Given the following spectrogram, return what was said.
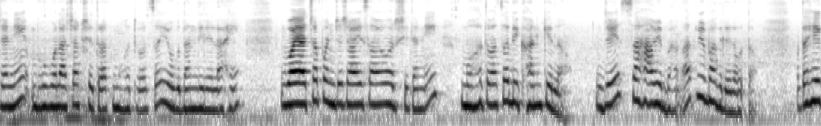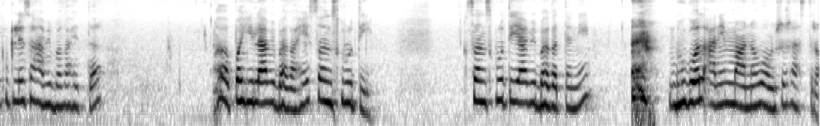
ज्यांनी भूगोलाच्या क्षेत्रात महत्त्वाचं योगदान दिलेलं आहे. वयाच्या पंचेचाळीसाव्या वर्षी त्यांनी महत्त्वाचं लिखाण केलं. जे सहा विभागात विभागलेलं होतं. आता हे कुठले सहा विभाग आहेत तर पहिला विभाग आहे संस्कृती. संस्कृती या विभागात त्यांनी भूगोल आणि मानव वंशशास्त्र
